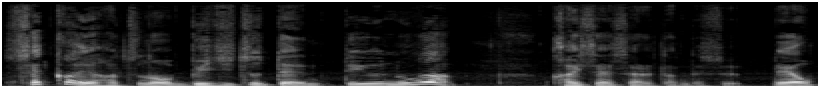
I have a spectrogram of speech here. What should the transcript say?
世界初の美術展っていうのが開催されたんです。でよ、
